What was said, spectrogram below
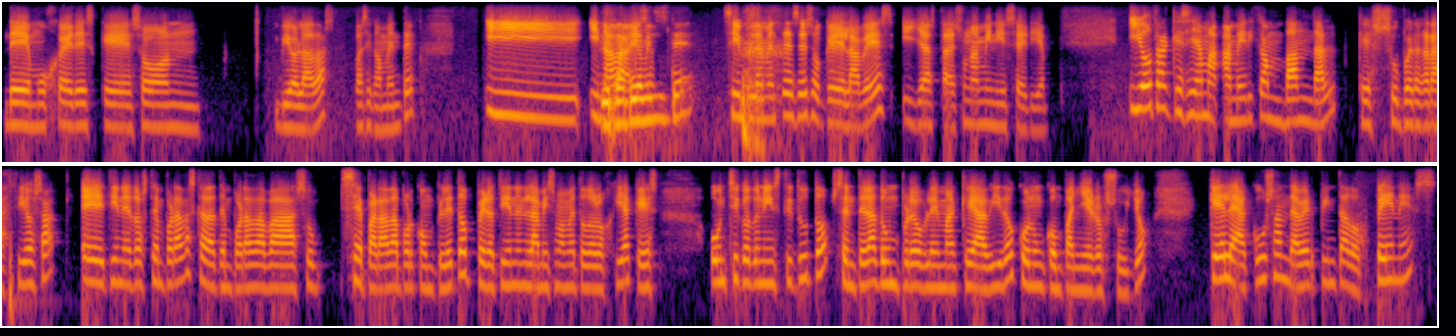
De mujeres que son violadas, básicamente. Y, y Y nada, eso Simplemente es eso, que la ves y ya está, es una miniserie. Y otra que se llama American Vandal, que es súper graciosa. eh, tiene dos temporadas, cada temporada va separada por completo, pero tienen la misma metodología, que es un chico de un instituto se entera de un problema que ha habido con un compañero suyo, que le acusan de haber pintado penes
